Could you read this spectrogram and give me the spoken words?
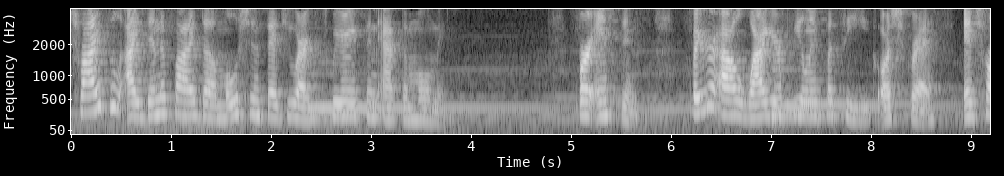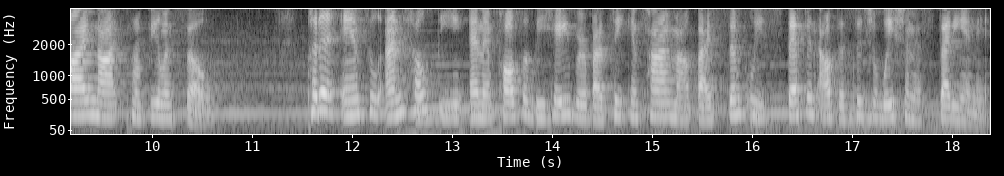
try to identify the emotions that you are experiencing at the moment. For instance, Figure out why you're feeling fatigue or stress and try not from feeling so. Put an end to unhealthy and impulsive behavior by taking time out by simply stepping out the situation and studying it.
